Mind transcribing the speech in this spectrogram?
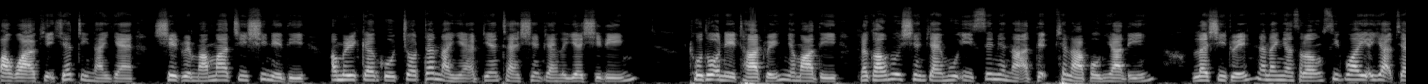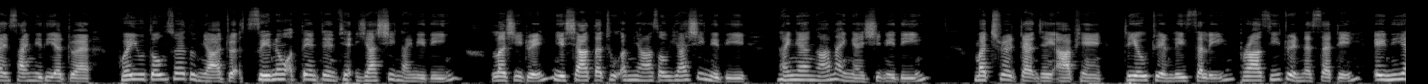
ပါဝါအဖြစ်ရပ်တည်နိုင်ရန်ရှေ့တွင်မမကြီးရှိနေသည့်အမေရိကန်ကိုကြော်တက်နိုင်ရန်အပြင်းထန်ရှင်းပြိုင်လျက်ရှိသည်ထို့သောအနေအထားတွင်မြန်မာသည်၎င်းတို့ရှင်ပြိုင်မှု၏စစ်မျက်နှာအသစ်ဖြစ်လာပုံရသည်လက်ရှိတွင်နှစ်နိုင်ငံစလုံးစီးပွားရေးအရပြိုင်ဆိုင်နေသည့်အတွက် ဝယ်ယူသုံးစွဲသူများအတွက်ဈေးနှုန်းအသင့်တင်ဖြင့်ရရှိနိုင်နေသည်လက်ရှိတွင်မြေရှားတပ်ထုအများဆုံးရရှိနေသည့်နိုင်ငံ၅နိုင်ငံရှိနေသည်မက်ထရစ်တန်ချိန်အားဖြင့်တရုတ်တွင်44ဘရာဇီးတွင်21အိန္ဒိယ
